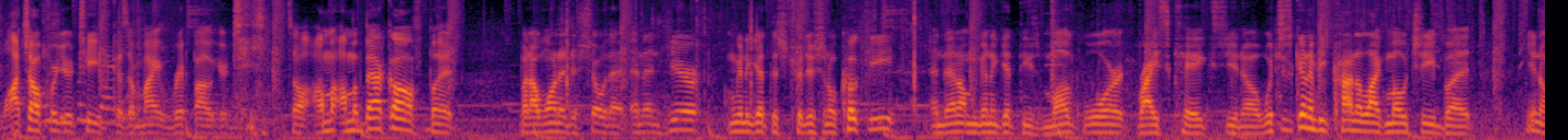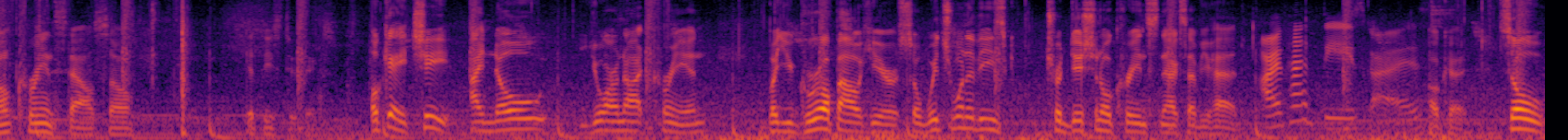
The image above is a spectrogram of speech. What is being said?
watch out for your teeth because it might rip out your teeth. So I'm, I'm gonna back off, but but I wanted to show that. And then here, I'm gonna get this traditional cookie, and then I'm gonna get these mugwort rice cakes, you know, which is gonna be kind of like mochi, but you know, Korean style. So get these two things. Okay, Chi, I know you are not Korean, but you grew up out here. So which one of these traditional Korean snacks have you had? I've had these guys. Okay, so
